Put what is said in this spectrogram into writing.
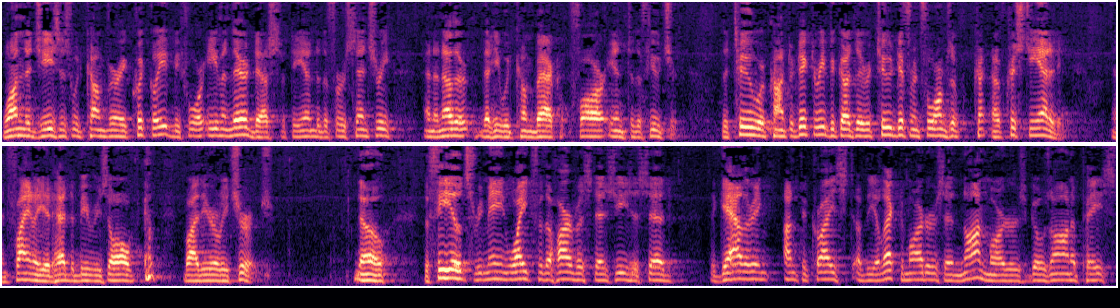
One that Jesus would come very quickly before even their deaths at the end of the first century, and another that he would come back far into the future. The two were contradictory because they were two different forms of, of Christianity. And finally it had to be resolved by the early church. No, the fields remain white for the harvest as Jesus said. The gathering unto Christ of the elect martyrs and non-martyrs goes on apace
